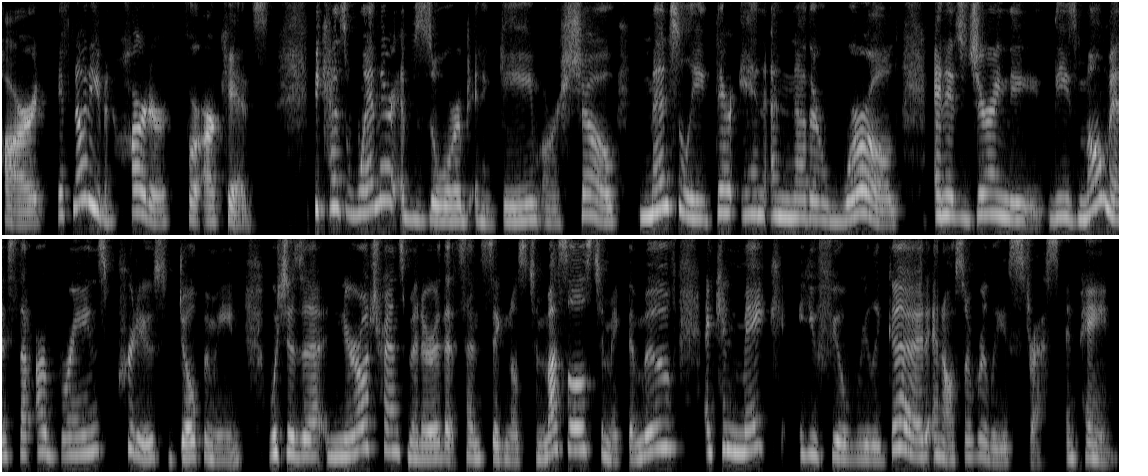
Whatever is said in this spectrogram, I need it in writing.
hard, if not even harder, for our kids. Because when they're absorbed in a game or a show, mentally they're in another world. And it's during the, these moments that our brains produce dopamine, which is a neurotransmitter that sends signals to muscles to make them move and can make you feel really good and also relieve stress and pain.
